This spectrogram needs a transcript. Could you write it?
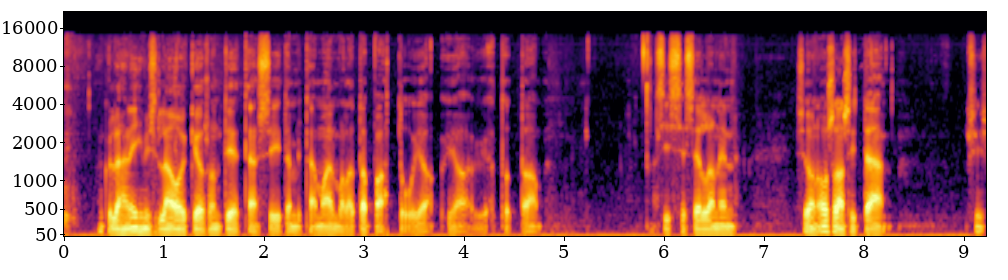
No kyllähän ihmisillä oikeus on tietää siitä, mitä maailmalla tapahtuu ja, ja, ja tota, siis se sellainen, se on osa sitä siis,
